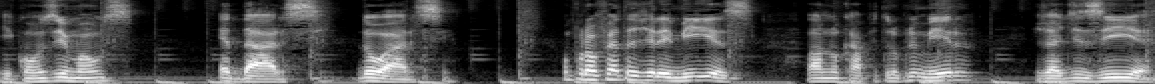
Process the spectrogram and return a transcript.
e com os irmãos é dar-se, doar-se. O profeta Jeremias, lá no capítulo 1, já dizia:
